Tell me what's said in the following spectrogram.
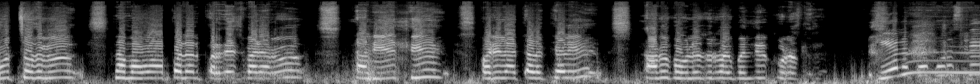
ಹುಚ್ಚೋದ್ರು ನಮ್ಮ ಅವ್ವ ಅಪ್ಪ ನನ್ನ ಪರದೇಶ ಮಾಡ್ಯಾರು ನಾನು ಏತಿ ಹೊಡಿಲಾತಾಳ ಅಂತೇಳಿ ನಾನು ಬಬಲೇಶ್ವರದಾಗ ಬಂದಿರಿ ಕೂಡಿಸ್ತೀನಿ ಏನಂತ ಕೂಡಿಸ್ತಿ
